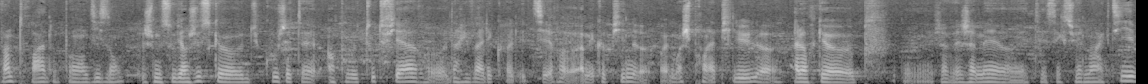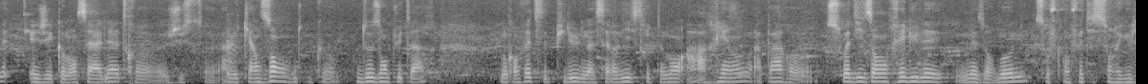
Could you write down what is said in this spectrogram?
23, donc pendant 10 ans. Je me souviens juste que du coup j'étais un peu toute fière d'arriver à l'école et de dire à mes copines moi je prends la pilule alors que j'avais jamais été sexuellement active et j'ai commencé à l'être juste à mes 15 ans, donc deux ans plus tard. Donc en fait, cette pilule n'a servi strictement à rien, à part euh, soi-disant réguler mes hormones. Sauf qu'en fait, ils se sont régulés,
